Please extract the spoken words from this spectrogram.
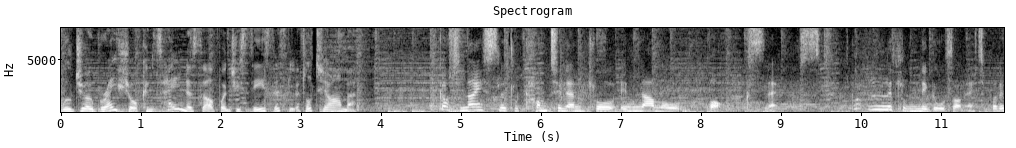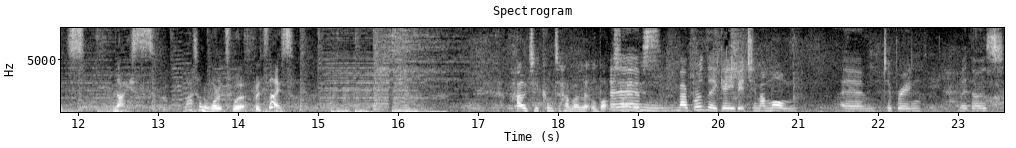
Will Joe Brayshaw contain herself when she sees this little charmer? Got a nice little continental enamel box next. Little niggles on it, but it's nice. I don't know what it's worth, but it's nice. How do you come to have a little box like this? Um, my brother gave it to my mum um, to bring with us.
